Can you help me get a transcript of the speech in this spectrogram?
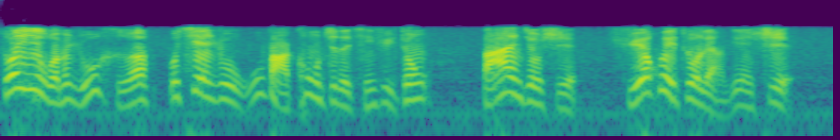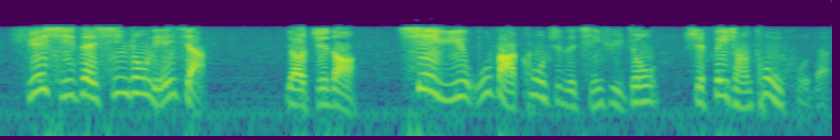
所以，我们如何不陷入无法控制的情绪中？答案就是学会做两件事：学习在心中联想。要知道。陷于无法控制的情绪中是非常痛苦的，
